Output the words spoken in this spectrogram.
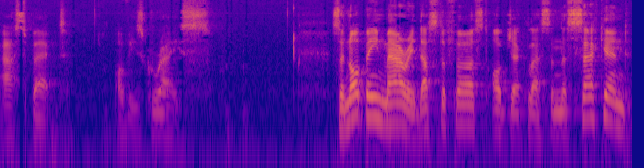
aspect of his grace. So, not being married, that's the first object lesson. The second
